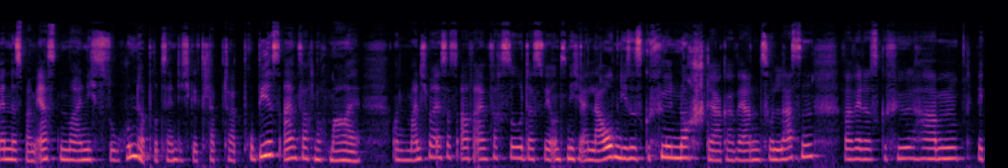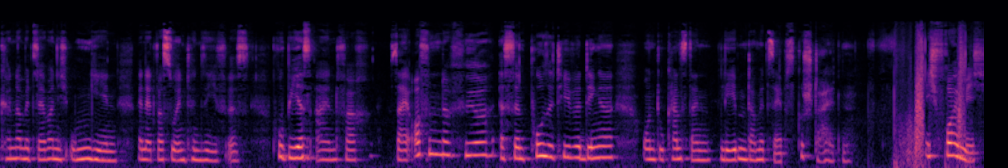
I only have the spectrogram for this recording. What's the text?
wenn es beim ersten Mal nicht so hundertprozentig geklappt hat. Probier es einfach nochmal. Und manchmal ist es auch einfach so, dass wir uns nicht erlauben, dieses Gefühl noch stärker werden zu lassen, weil wir das Gefühl haben, wir können damit selber nicht umgehen, wenn etwas so intensiv ist. Probier es einfach. Sei offen dafür. Es sind positive Dinge und du kannst dein Leben damit selbst gestalten. Ich freue mich,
